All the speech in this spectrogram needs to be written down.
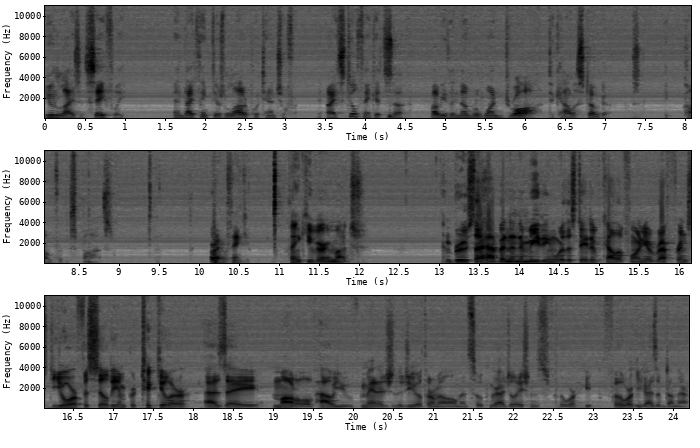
utilize it safely. And I think there's a lot of potential for it. And I still think it's uh, probably the number one draw to Calistoga, come for the spots. All right, thank you. Thank you very much. And Bruce, I have been in a meeting where the state of California referenced your facility in particular as a model of how you've managed the geothermal elements, so congratulations for the work you, for the work you guys have done there.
